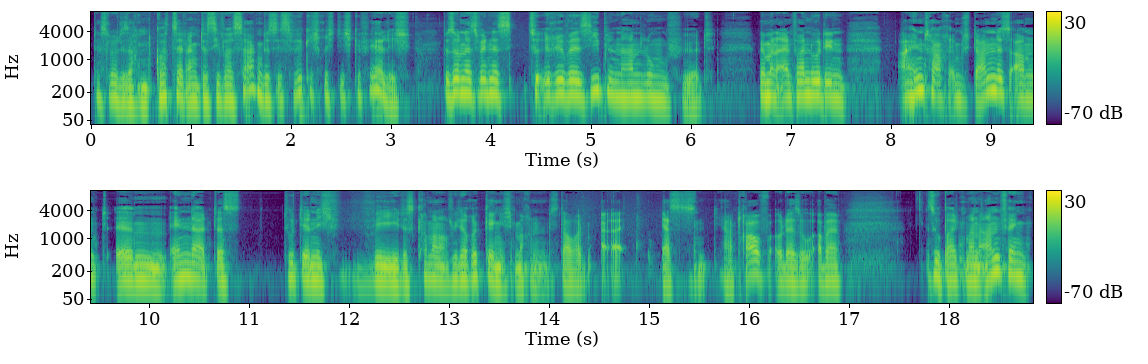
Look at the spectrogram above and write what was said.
dass Leute sagen, Gott sei Dank, dass sie was sagen, das ist wirklich richtig gefährlich. Besonders wenn es zu irreversiblen Handlungen führt. Wenn man einfach nur den Eintrag im Standesamt ähm, ändert, das tut ja nicht weh, das kann man auch wieder rückgängig machen. Das dauert äh, erst ein Jahr drauf oder so. Aber sobald man anfängt,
